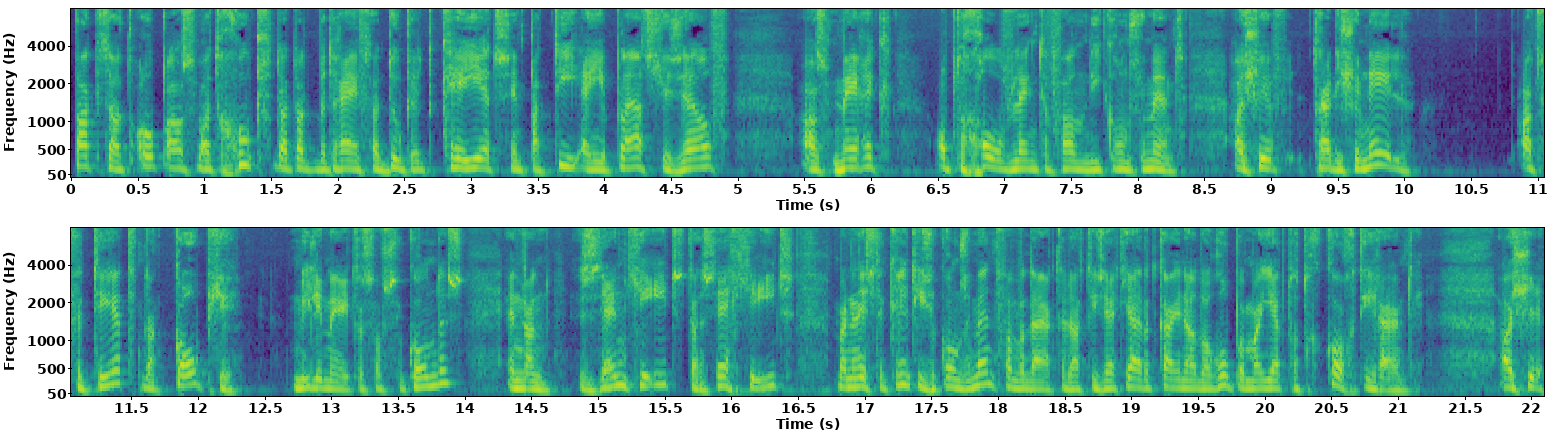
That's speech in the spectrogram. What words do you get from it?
pakt dat op als wat goed dat dat bedrijf dat doet. Het creëert sympathie en je plaatst jezelf als merk op de golflengte van die consument. Als je traditioneel adverteert, dan koop je millimeters of secondes. En dan zend je iets, dan zeg je iets. Maar dan is de kritische consument van vandaag de dag die zegt: ja, dat kan je nou wel roepen, maar je hebt dat gekocht, die ruimte. Als je,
